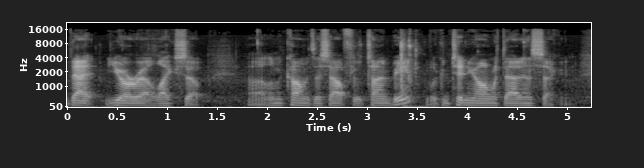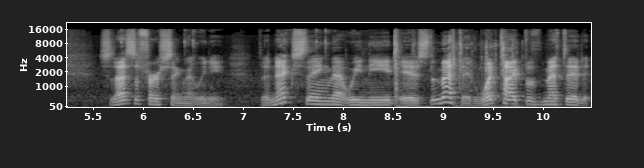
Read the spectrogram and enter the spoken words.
that URL like so. Uh, let me comment this out for the time being. We'll continue on with that in a second. So that's the first thing that we need. The next thing that we need is the method. What type of method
